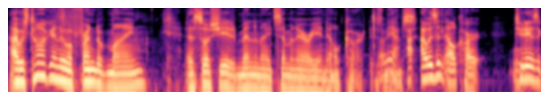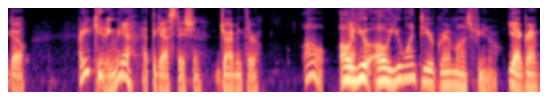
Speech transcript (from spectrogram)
I was talking to a friend of mine at Associated Mennonite Seminary in Elkhart. His Oh, yeah. I, I was in Elkhart two days ago. Are you kidding me? Yeah, at the gas station, driving through. Oh, oh, Yeah. you, oh, you went to your grandma's funeral. Yeah, grand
